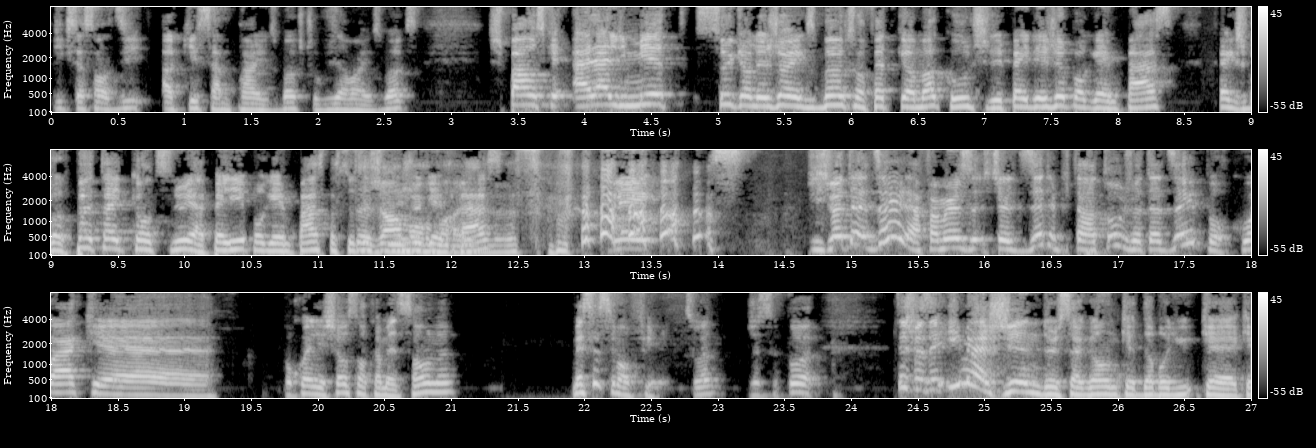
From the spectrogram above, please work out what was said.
puis qui se sont dit OK, ça me prend un Xbox, je suis obligé d'avoir un Xbox. Je pense que à la limite, ceux qui ont déjà un Xbox ont fait comme ah, cool, je les paye déjà pour Game Pass. Fait que je vais peut-être continuer à payer pour Game Pass parce que C'est genre jeux mon Game Pass. Mais, puis je vais te le dire, la fameuse, je te le disais depuis tantôt, je vais te le dire pourquoi que, pourquoi les choses sont comme elles sont, là. Mais ça, c'est mon feeling, tu vois. Je sais pas. Tu sais, je dire, imagine deux secondes que W, que, que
